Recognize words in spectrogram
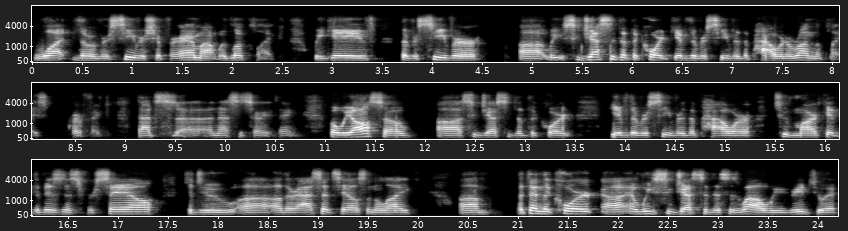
what the receivership for Ermont would look like. We gave the receiver, uh, we suggested that the court give the receiver the power to run the place. Perfect. That's uh, a necessary thing. But we also uh, suggested that the court give the receiver the power to market the business for sale, to do uh, other asset sales and the like. Um, but then the court, uh, and we suggested this as well, we agreed to it,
